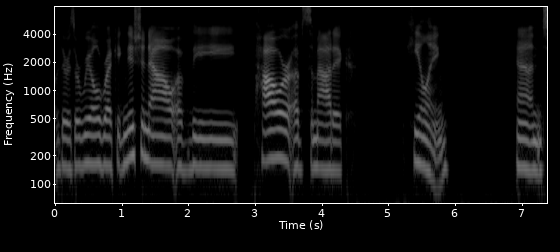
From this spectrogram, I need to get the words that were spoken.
There's a real recognition now of the power of somatic healing. And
